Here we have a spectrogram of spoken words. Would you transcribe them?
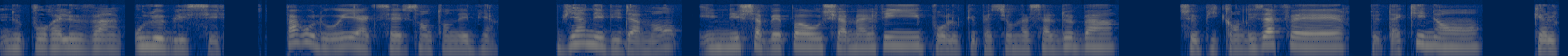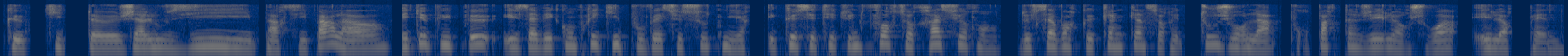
ne pourrait le vaincre ou le blesser. Paolo et Axel s'entendaient bien. Bien évidemment, ils n'échappaient pas aux chamailleries pour l'occupation de la salle de bain, se piquant des affaires, se taquinant, quelques petites jalousies par-ci par-là. Mais depuis peu, ils avaient compris qu'ils pouvaient se soutenir et que c'était une force rassurante de savoir que quelqu'un serait toujours là pour partager leur joie et leur peine.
